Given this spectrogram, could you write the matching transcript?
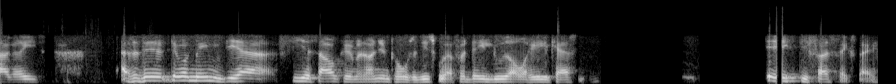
pakkeris. Altså, det, det var meningen, de her fire sour cream and onion poser, de skulle være fordelt ud over hele kassen. Ikke de første seks dage.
